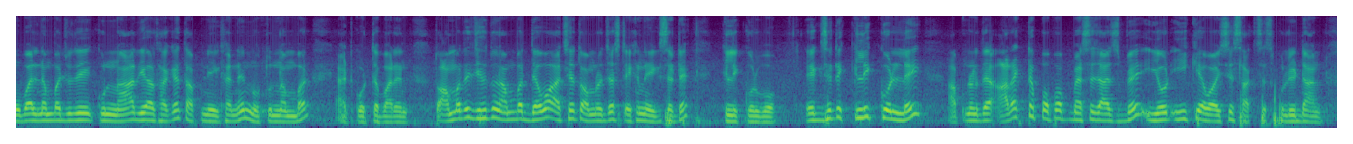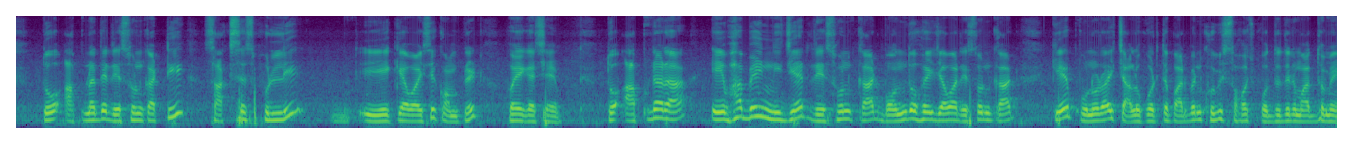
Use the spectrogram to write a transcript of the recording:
মোবাইল নাম্বার যদি কোন না দেওয়া থাকে, তো আপনি এখানে নতুন নাম্বার অ্যাড করতে পারেন। তো আমাদের যেহেতু নাম্বার দেওয়া আছে, তো আমরা জাস্ট এখানে এক্সেটে ক্লিক করব। এক্সেটে ক্লিক করলেই আপনাদের আরেকটা পপ আপ মেসেজ আসবে ইওর ই কে ওয়াইসি সাকসেসফুলি ডান তো আপনাদের রেশন কার্ডটি সাকসেসফুলি কে ওয়াইসি কমপ্লিট হয়ে গেছে। তো আপনারা এভাবেই নিজের রেশন কার্ড, বন্ধ হয়ে যাওয়া রেশন কার্ডকে পুনরায় চালু করতে পারবেন খুবই সহজ পদ্ধতির মাধ্যমে।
